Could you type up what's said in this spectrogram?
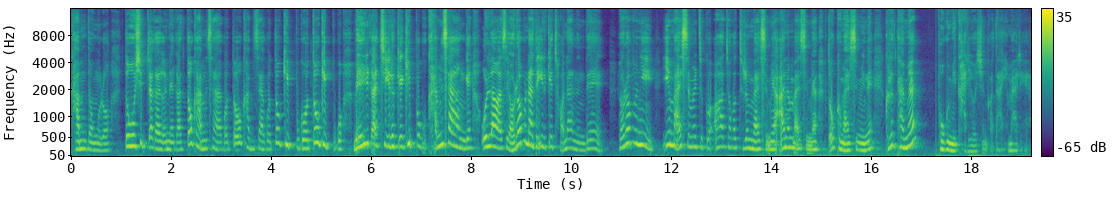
감동으로 또 십자가의 은혜가 또 감사하고 또 감사하고 또 기쁘고 또 기쁘고 매일같이 이렇게 기쁘고 감사한 게 올라와서 여러분한테 이렇게 전하는데 여러분이 이 말씀을 듣고 아 저거 들은 말씀이야 아는 말씀이야 또 그 말씀이네 그렇다면 복음이 가리워진 거다 이 말이에요.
